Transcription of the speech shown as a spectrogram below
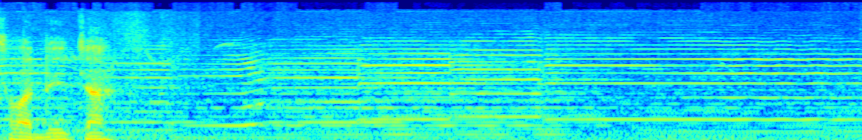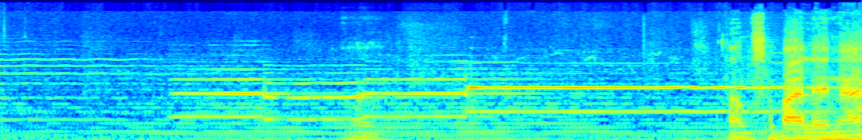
สวัสดีจ้ะ ตามสบายเลยนะ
